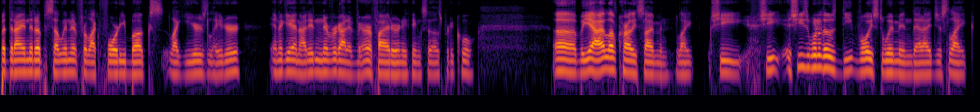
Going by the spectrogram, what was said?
But then I ended up selling it for like 40 bucks like years later. And again, I didn't never got it verified or anything, so that was pretty cool. Uh but yeah, I love Carly Simon. Like she she she's one of those deep voiced women that I just like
